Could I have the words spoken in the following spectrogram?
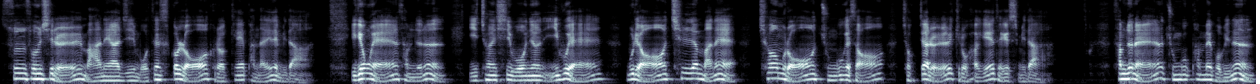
순손실을 만회하지 못했을 걸로 그렇게 판단이 됩니다. 이 경우에 3전은 2015년 이후에 무려 7년 만에 처음으로 중국에서 적자를 기록하게 되겠습니다. 3전에 중국 판매 법인은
